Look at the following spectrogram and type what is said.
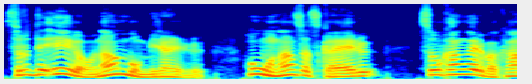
それで映画を何本見られる？本を何冊買える？そう考えれば考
